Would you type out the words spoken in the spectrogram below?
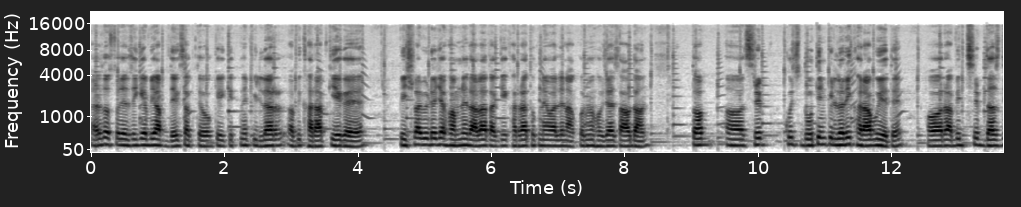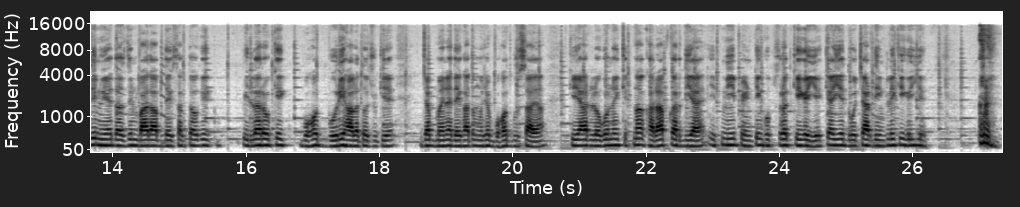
हेलो दोस्तों, जैसे कि अभी आप देख सकते हो कि कितने पिलर अभी ख़राब किए गए हैं। पिछला वीडियो जब हमने डाला था कि खर्रा थूकने वाले नागपुर में हो जाए सावधान तो अब सिर्फ़ कुछ दो तीन पिलर ही ख़राब हुए थे और अभी सिर्फ़ दस दिन हुए दस दिन बाद आप देख सकते हो कि पिलरों की बहुत बुरी हालत हो चुकी है। जब मैंने देखा तो मुझे बहुत गुस्सा आया कि यार लोगों ने कितना ख़राब कर दिया है, इतनी पेंटिंग खूबसूरत की गई है, क्या ये दो चार दिन के लिए की गई है?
